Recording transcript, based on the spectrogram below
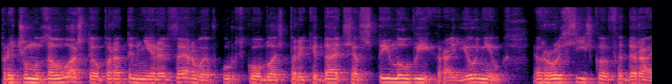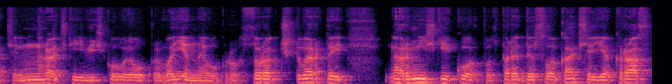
Причому зауважте, оперативні резерви в Курську область перекидаються з тилових районів Російської Федерації, Ленинградський військовий округ, воєнний округ, 44-й армійський корпус, передислокація якраз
